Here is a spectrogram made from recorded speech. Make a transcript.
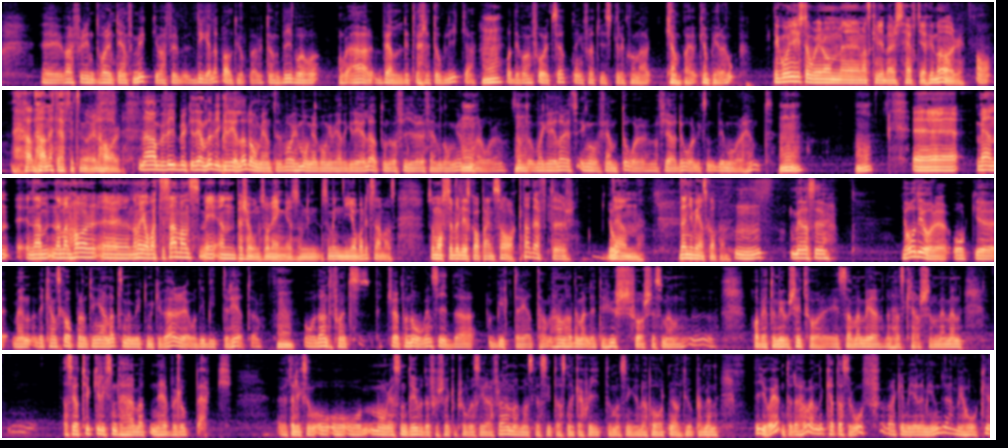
eh, varför inte, var det inte en för mycket? Varför dela på alltihopa? Utan vi var och är väldigt, väldigt olika. Mm. Och det var en förutsättning för att vi skulle kunna kampa, kampera ihop. Det går ju historier om eh, Mats Kvibergs häftiga humör. Ja. Hade han ett häftigt humör eller har? Nej, men vi brukade, det enda vi grelade om egentligen, det var hur många gånger vi hade grelat, om det var fyra eller fem gånger på Mm. de här åren. Så Mm. att om man grelar ett, en gång var femte år, var fjärde år, liksom, det må vara hänt. Mm. Mm. Eh, men när, när man har eh, när man jobbat tillsammans med en person så länge som, som ni jobbade tillsammans så måste väl det skapa en saknad efter Jo. den, den gemenskapen? Mm. Men alltså, ja det gör det, och, eh, men det kan skapa någonting annat som är mycket, mycket värre och det är bitterhet. Mm. Och det har inte funnits, tror jag, på någon sida bitterhet. Han, han hade lite hysch för sig som han eh, har bett om ursäkt för i samband med den här kraschen. Men, men alltså jag tycker liksom det här med att never look back. Utan liksom, och, och, och många som du där försöker provocera fram att man ska sitta och snacka skit om sin gamla partner och alltihopa. Men det gör jag inte. Det här var en katastrof, varken mer eller mindre, med HQ.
